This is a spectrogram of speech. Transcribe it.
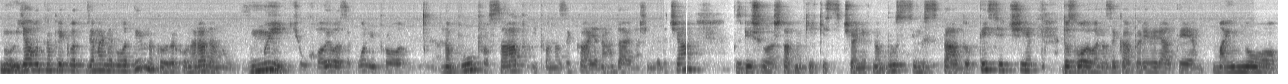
Ну я, от, наприклад, для мене було дивно, коли Верховна Рада ну, вмиттю ухвалила закони про НАБУ, про САП і про НАЗК. Я нагадаю нашим глядачам, збільшила штатну кількість членів НАБУ з 700 до 1000, дозволила НАЗК перевіряти майно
